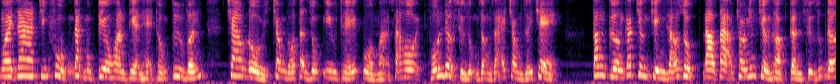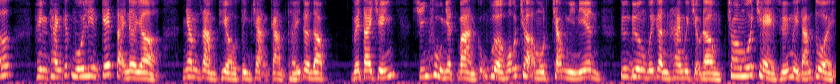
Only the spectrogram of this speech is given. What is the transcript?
Ngoài ra, chính phủ cũng đặt mục tiêu hoàn thiện hệ thống tư vấn, trao đổi trong đó tận dụng ưu thế của mạng xã hội vốn được sử dụng rộng rãi trong giới trẻ, tăng cường các chương trình giáo dục, đào tạo cho những trường hợp cần sự giúp đỡ, hình thành các mối liên kết tại nơi ở nhằm giảm thiểu tình trạng cảm thấy đơn độc. Về tài chính, chính phủ Nhật Bản cũng vừa hỗ trợ 100.000 yên, tương đương với gần 20 triệu đồng cho mỗi trẻ dưới 18 tuổi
